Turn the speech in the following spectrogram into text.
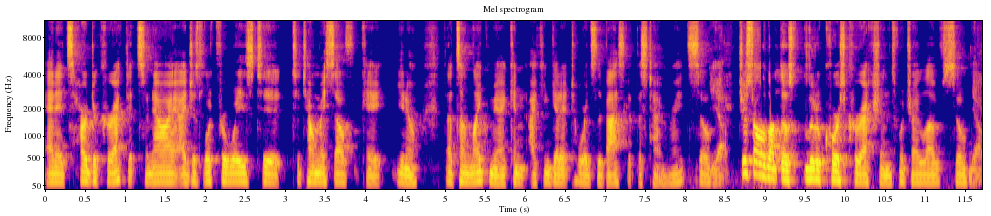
and it's hard to correct it. So now I, I just look for ways to to tell myself okay you know that's unlike me. I can I can get it towards the basket this time right? So yeah. just all about those little course corrections which I love. So yeah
